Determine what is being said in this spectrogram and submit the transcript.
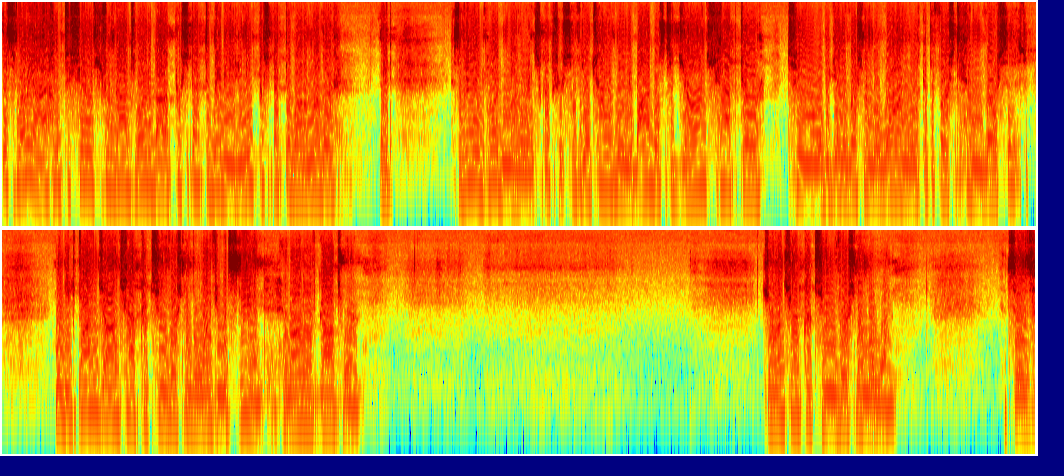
this morning I hope to share with you from God's Word about a perspective, maybe a unique perspective on a mother that is a very important mother in Scripture. So if you'll turn with me in your Bibles to John chapter 2. We'll begin at verse number 1. We'll look at the first 10 verses. When you find John chapter 2, verse number 1, if you would stand in honor of God's word. John chapter 2, verse number 1. It says,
